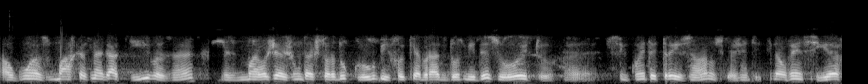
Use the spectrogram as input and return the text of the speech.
algumas marcas negativas, né? O maior jejum da história do clube foi quebrado em 2018, é, 53 anos que a gente não vencia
